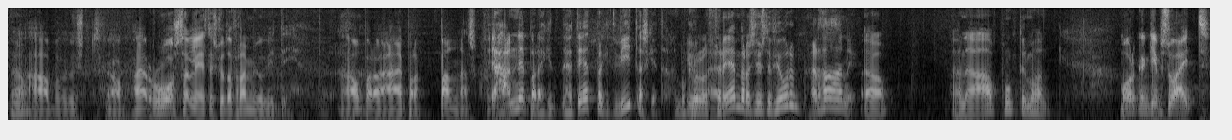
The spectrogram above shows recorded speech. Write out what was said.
já. það, bara, já, það er rosalegt að skjóta framjú viti það er bara, það er bara banna sko. Er bara ekkit, þetta er bara ekkit vítaskita hann er að klóra þremur á síðustu fjórum. Er það þannig? já, þannig að af punktur með hann. Morgan Gibbs White.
